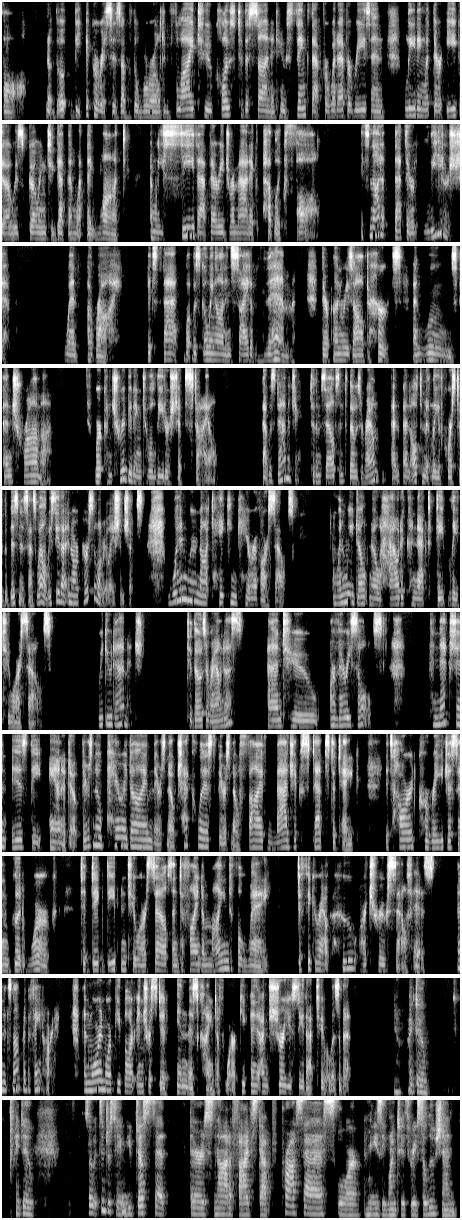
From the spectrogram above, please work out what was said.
fall, you know, the, the Icaruses of the world who fly too close to the sun and who think that for whatever reason, leading with their ego is going to get them what they want. And we see that very dramatic public fall. It's not that their leadership went awry it's that what was going on inside of them, their unresolved hurts and wounds and trauma, were contributing to a leadership style that was damaging to themselves and to those around and, and ultimately of course to the business as well. And we see that in our personal relationships. When we're not taking care of ourselves when we don't know how to connect deeply to ourselves we do damage to those around us and to our very souls. Connection is the antidote. There's no paradigm, there's no checklist, there's no five magic steps to take. It's hard, courageous, and good work to dig deep into ourselves and to find a mindful way to figure out who our true self is. And it's not for the faint hearted. And more and more people are interested in this kind of work. I'm sure you see that too, Elizabeth. Yeah, I do. I do. So it's interesting. You just said there's not a five step process or an easy one, two, three solution.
